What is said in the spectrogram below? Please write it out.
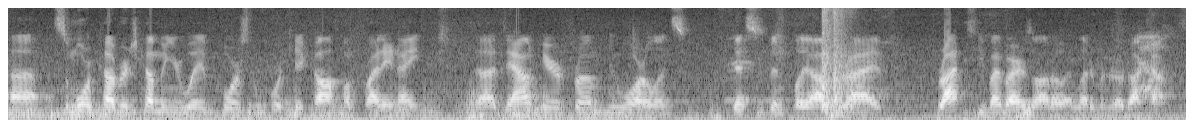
uh, some more coverage coming your way, of course, before kickoff on Friday night uh, down here from New Orleans. This has been Playoff Drive, brought to you by Byers Auto at LettermenRow.com.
